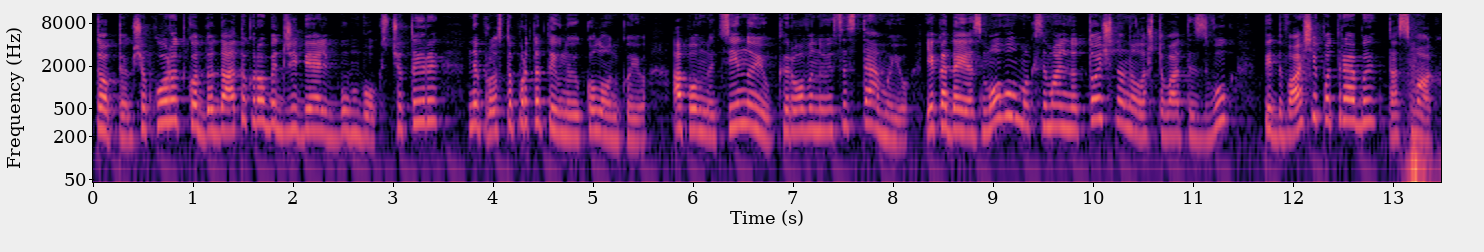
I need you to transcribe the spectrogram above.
Тобто, якщо коротко, додаток робить JBL Boombox 4 не просто портативною колонкою, а повноцінною керованою системою, яка дає змогу максимально точно налаштувати звук під ваші потреби та смак.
